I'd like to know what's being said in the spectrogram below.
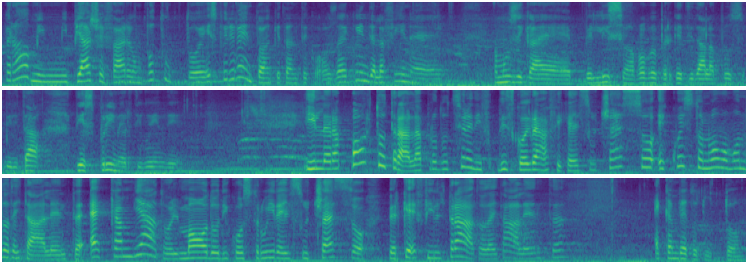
però mi, mi piace fare un po' tutto e sperimento anche tante cose e quindi alla fine la musica è bellissima proprio perché ti dà la possibilità di esprimerti, quindi Il rapporto tra la produzione discografica e il successo e questo nuovo mondo dei talent, è cambiato il modo di costruire il successo perché è filtrato dai talent? È cambiato tutto,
